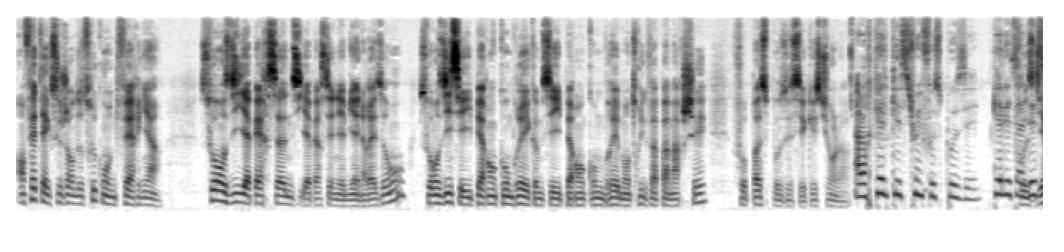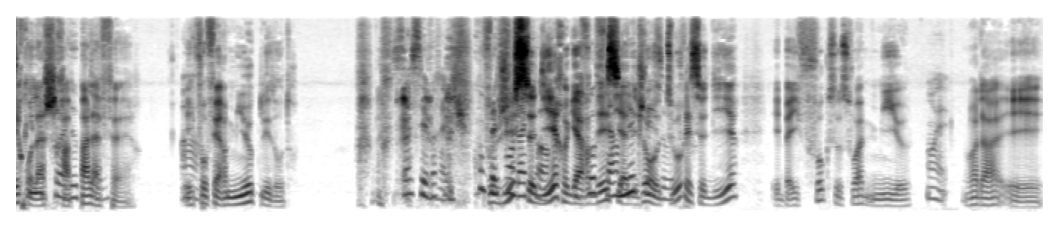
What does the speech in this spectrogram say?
en fait avec ce genre de truc on ne fait rien. Soit on se dit il y a personne, s'il y a personne il y a bien une raison. Soit on se dit c'est hyper encombré et comme c'est hyper encombré mon truc va pas marcher. Faut pas se poser ces questions là. Alors quelle question il faut se poser? Quel état Faut se dire qu'on il lâchera pas l'affaire. Et Il Ah. faut faire mieux que les autres. Ça c'est vrai. Il faut juste se dire Il faire s'il y a des gens autour autres. et se dire eh ben il faut que ce soit mieux. Ouais. Voilà. Et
